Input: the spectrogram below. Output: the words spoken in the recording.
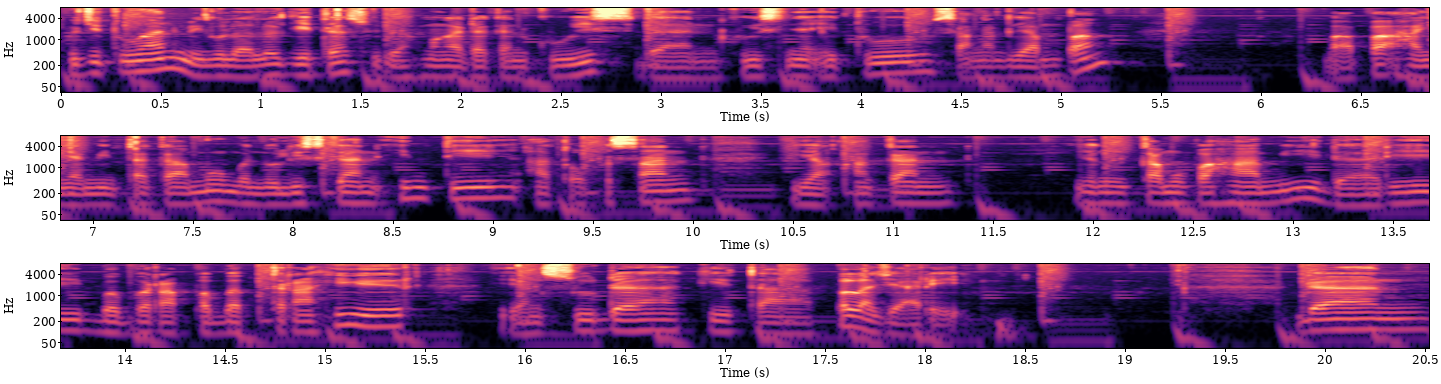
Puji Tuhan, minggu lalu kita sudah mengadakan kuis dan kuisnya itu sangat gampang. Bapak hanya minta kamu menuliskan inti atau pesan yang akan yang kamu pahami dari beberapa bab terakhir yang sudah kita pelajari. Dan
